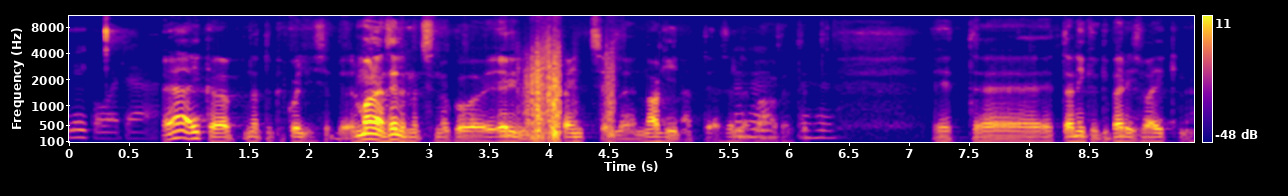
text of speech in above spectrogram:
liiguvad ja jaa, ikka natuke koliseb. ma olen selles mõttes nagu eriline mutant selle naginate ja selle koha pealt, et et, et ta on ikkagi päris vaikne,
